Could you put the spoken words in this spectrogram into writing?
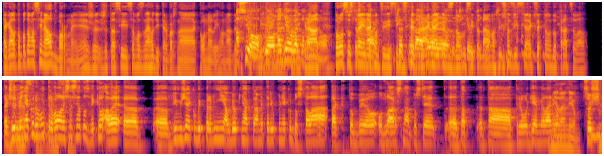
Tak ale to potom asi na odborné, ne? Že, že to asi se moc nehodí třeba na Connellyho, na Asi jo, jo, na dějové to není, no. Na konci zjistím, kde je Praga a idem znovu určitě, si to dám, aby jsem zjistil, jak se k tomu dopracoval. Takže mi nějakou dobu trvalo, než jsem si na to zvykl, ale Uh, vím, že jakoby první audiokniha, která mi tedy úplně jako dostala, tak to byl od Larsna prostě uh, ta, ta trilogie Millennium, Millennium. což uh,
